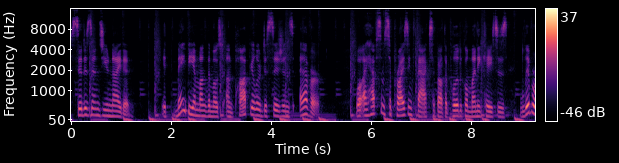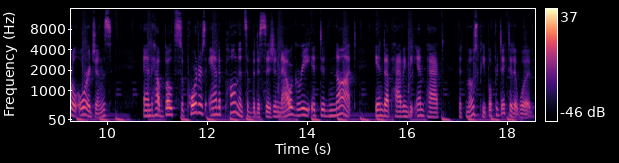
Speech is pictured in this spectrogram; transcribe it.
Citizens United. It may be among the most unpopular decisions ever. Well, I have some surprising facts about the political money case's liberal origins and how both supporters and opponents of the decision now agree it did not end up having the impact that most people predicted it would.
